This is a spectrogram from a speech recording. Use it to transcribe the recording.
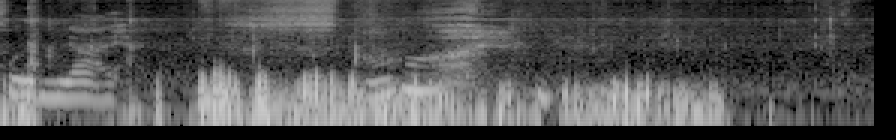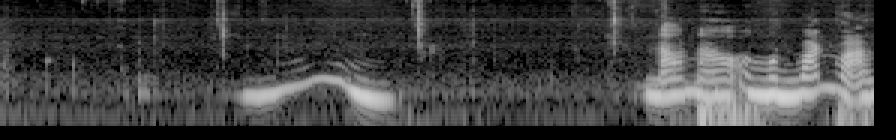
ฟืนใหญ่ หนาวหนาวองุ่นหวานหวาน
